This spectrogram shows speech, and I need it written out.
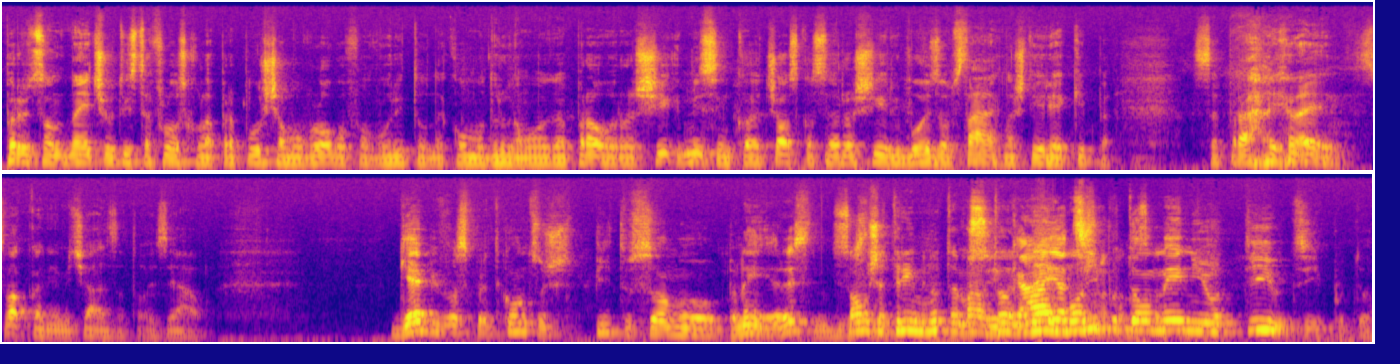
Prvič sem nečil tiste floskole, prepuščamo vlogo favoritov nekomu drugemu, ga prav razširi, mislim, ko je čas, ko se razširi boj za obstanek na štiri ekipe. Se pravi, ne, svako je mi čas za to izjavo. Gebi vas pred koncem špitu samo, pa ne, resno. Samo še tri minute imamo, to je Kaja najboljše. Ciputa omenijo ti v Ciputa.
